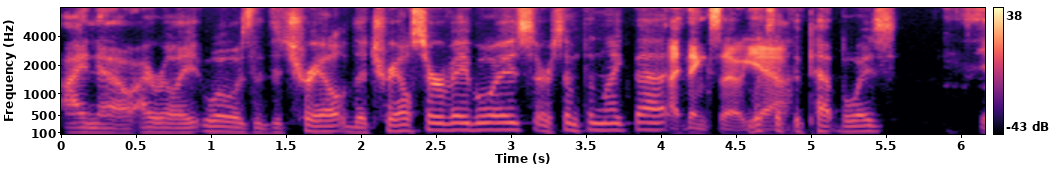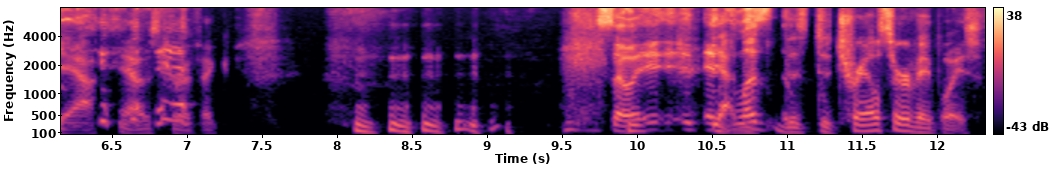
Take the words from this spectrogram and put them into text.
I know. I really what was it? The trail the trail survey boys or something like that? I think so. Looks Yeah. like the pet boys. Yeah, yeah, it was terrific. So it, it, it's yeah, Les- the, the, trail survey boys.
